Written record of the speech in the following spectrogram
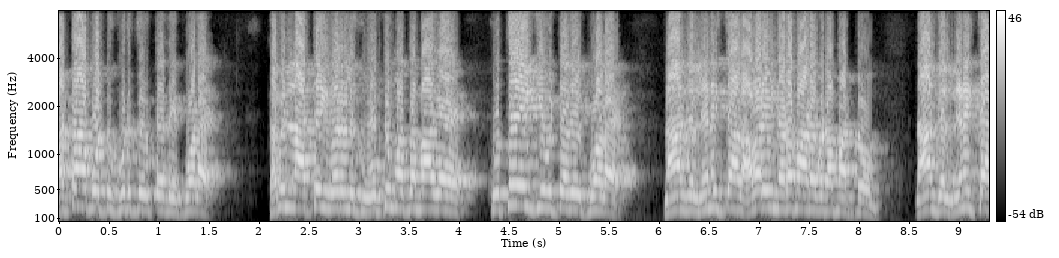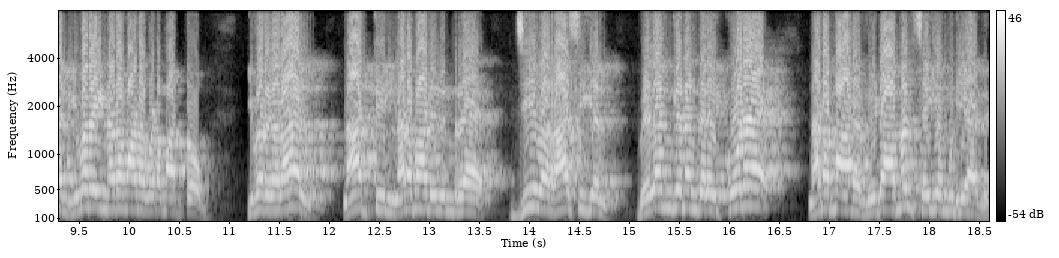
பட்டா போட்டு கொடுத்து விட்டதை போல தமிழ்நாட்டை இவர்களுக்கு ஒட்டுமொத்தமாக குத்தகைக்கு விட்டதை போல நாங்கள் நினைத்தால் அவரை நடமாட விட மாட்டோம் நாங்கள் நினைத்தால் இவரை நடமாட விட மாட்டோம் இவர்களால் நாட்டில் நடமாடுகின்ற ஜீவ ராசிகள் விலங்கினங்களை கூட நடமாட விடாமல் செய்ய முடியாது.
